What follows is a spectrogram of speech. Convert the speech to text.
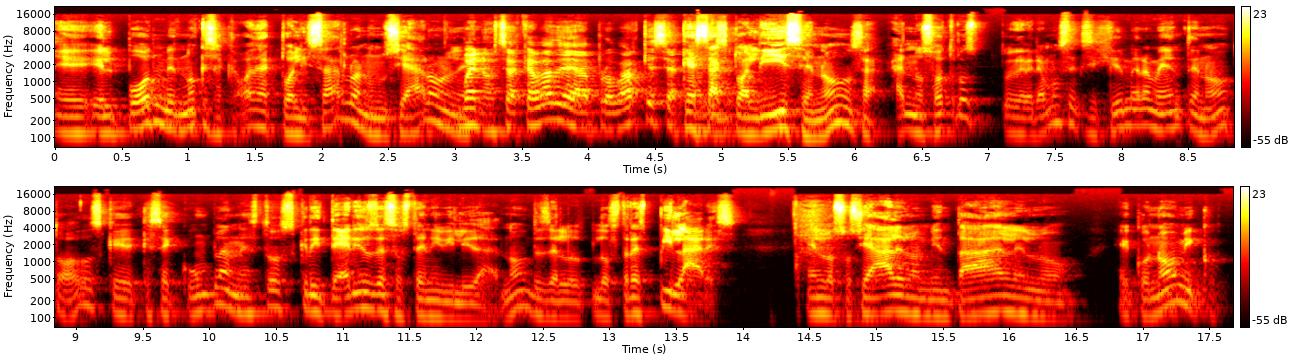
eh, el PODMED, ¿no? Que se acaba de actualizar, lo anunciaron. Bueno, se acaba de aprobar que se actualice. Que se actualice, ¿no? O sea, nosotros pues, deberíamos exigir meramente, ¿no? Todos que, se cumplan estos criterios de sostenibilidad, ¿no? Desde los tres pilares, en lo social, en lo ambiental, en lo económico.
